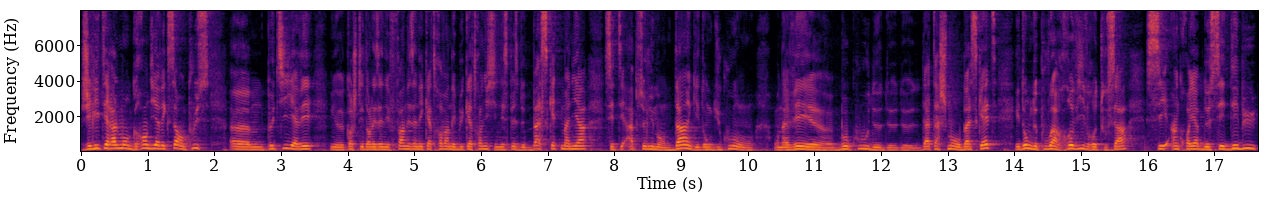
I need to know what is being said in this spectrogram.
j'ai littéralement grandi avec ça. En plus, euh, petit, il y avait, euh, quand j'étais dans les années fin des années 80, début 90, une espèce de basket mania. C'était absolument dingue. Et donc, du coup, on, avait euh, beaucoup d'attachement au basket. Et donc, de pouvoir revivre tout ça, c'est incroyable de ses débuts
